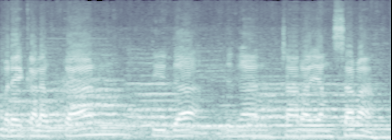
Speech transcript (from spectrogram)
mereka lakukan tidak dengan cara yang sama.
